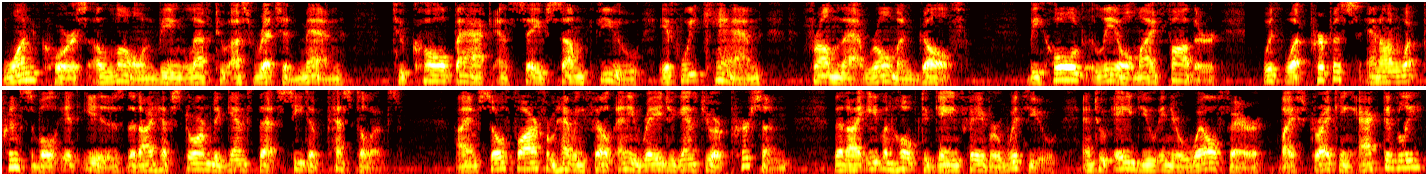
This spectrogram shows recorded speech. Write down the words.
one course alone being left to us wretched men, to call back and save some few, if we can, from that Roman gulf. Behold, Leo, my father, with what purpose and on what principle it is that I have stormed against that seat of pestilence. I am so far from having felt any rage against your person that I even hope to gain favor with you, and to aid you in your welfare by striking actively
